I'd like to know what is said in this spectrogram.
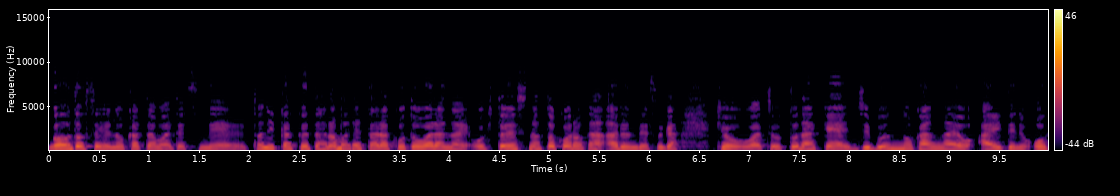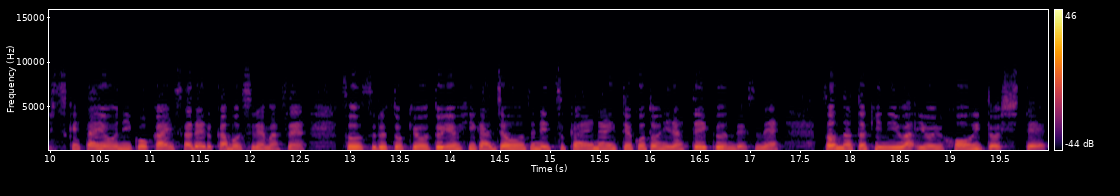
合土星の方はですねとにかく頼まれたら断らないお人よしのところがあるんですが今日はちょっとだけ自分の考えを相手に押し付けたように誤解されるかもしれません。そうすると今日という日が上手に使えないということになっていくんですね。そんな時には良い方位としてして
